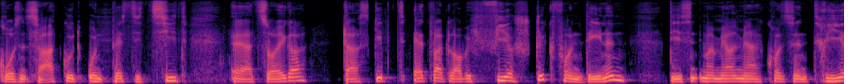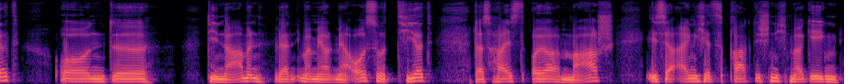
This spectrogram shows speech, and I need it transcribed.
großen Saatgut- und Pestiziderzeuger. Das gibt etwa, glaube ich, vier Stück von denen. Die sind immer mehr und mehr konzentriert und äh, die Namen werden immer mehr und mehr aussortiert. Das heißt, euer Marsch ist ja eigentlich jetzt praktisch nicht mehr gegen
